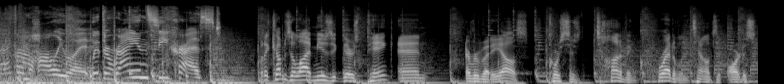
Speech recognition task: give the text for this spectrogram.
Direct from Hollywood with Ryan Seacrest. When it comes to live music, there's Pink and everybody else. Of course, there's a ton of incredibly talented artists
